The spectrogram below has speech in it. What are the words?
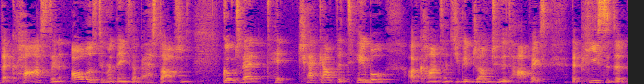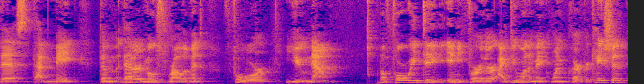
the cost and all those different things, the best options, go to that, check out the table of contents. You could jump to the topics, the pieces of this that make them, that are most relevant for you. Now, before we dig any further, I do want to make one clarification,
